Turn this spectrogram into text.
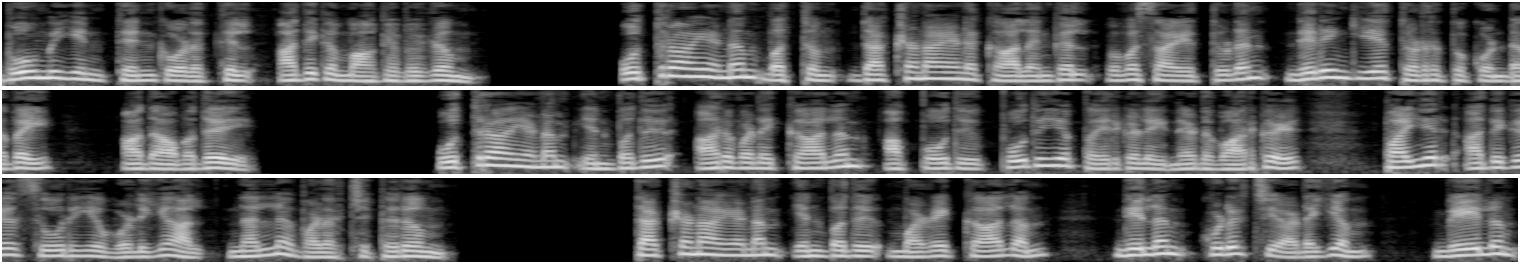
பூமியின் தென்கோளத்தில் அதிகமாக விழும். உத்தராயணம் மற்றும் தட்சணாயன காலங்கள் விவசாயத்துடன் நெருங்கிய தொடர்பு கொண்டவை. அதாவது உத்தராயணம் என்பது அறுவடை காலம் அப்போது புதிய பயிர்களை நடுவார்கள். பயிர் அதிக சூரிய ஒளியால் நல்ல வளர்ச்சி பெறும். தட்சணாயணம் என்பது மழைக்காலம் நிலம் குளிர்ச்சி அடையும் மேலும்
